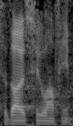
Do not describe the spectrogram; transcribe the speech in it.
to those who love him.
